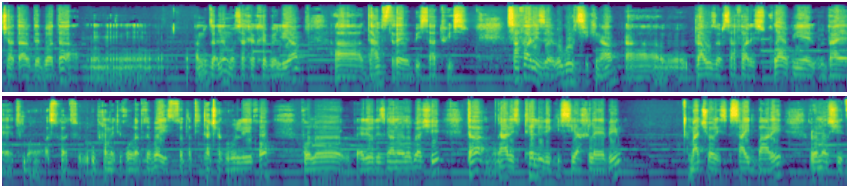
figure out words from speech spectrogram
ჩატარდება და ანუ ძალიან მოსახერხებელია დამსწრეებისათვის. Safari-ზე როგორც იქნა, ბრაუზერ Safari-ს კვლავ მე დაეთმო, ასე ვთქვათ, უფრო მეტი ყურადღება, ის ცოტათი დაჩაგრული იყო ბოლო პერიოდის განმავლობაში და არის მთელი რიგი სიახლეები მათ შორის sidebar-ი, რომელშიც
